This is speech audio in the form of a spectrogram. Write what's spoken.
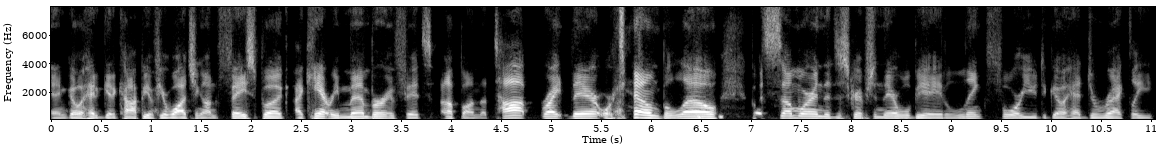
and go ahead and get a copy if you're watching on Facebook. I can't remember if it's up on the top right there or down below, but somewhere in the description there will be a link for you to go ahead directly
